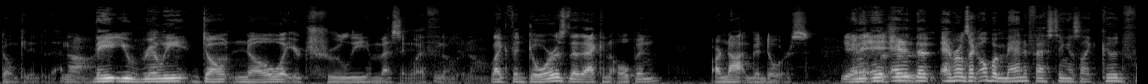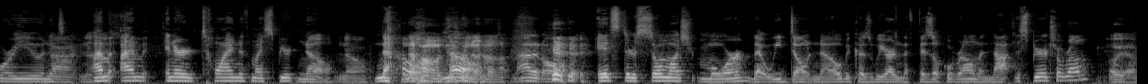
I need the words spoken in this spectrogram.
Don't get into that. Nah. They, you really don't know what you're truly messing with No, they don't. like the doors that that can open are not good doors. Yeah, and, it, for and the, everyone's like, "Oh, but manifesting is like good for you," and it's I'm I'm intertwined with my spirit. No, No. no, No, no, no, no, no. not at all. it's there's so much more that we don't know because we are in the physical realm and not the spiritual realm. Oh yeah.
